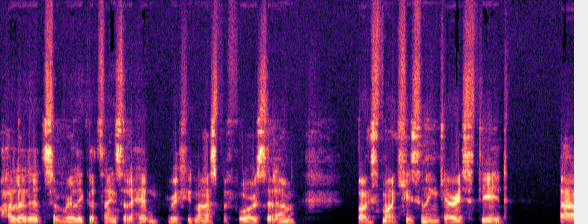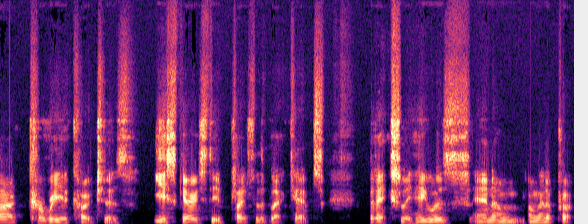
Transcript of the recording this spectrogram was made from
highlighted some really good things that I hadn't recognized before is that um, both Mike Hesson and Gary Stead are career coaches. Yes, Gary Stead played for the Black Caps, but actually he was, and um, I'm going to put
